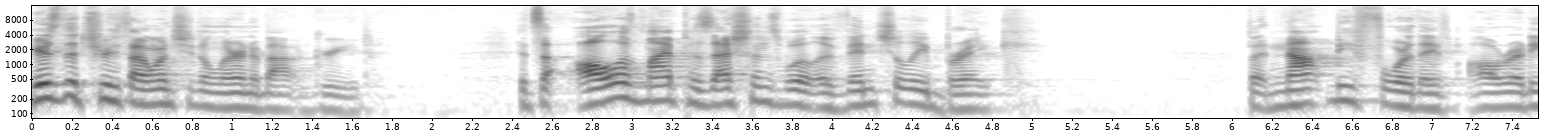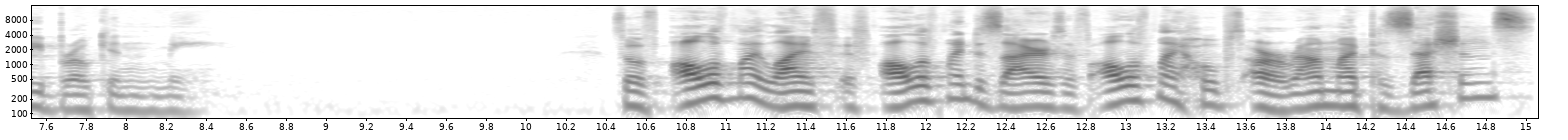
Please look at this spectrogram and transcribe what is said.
Here's the truth I want you to learn about greed it's that all of my possessions will eventually break, but not before they've already broken me. So, if all of my life, if all of my desires, if all of my hopes are around my possessions,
